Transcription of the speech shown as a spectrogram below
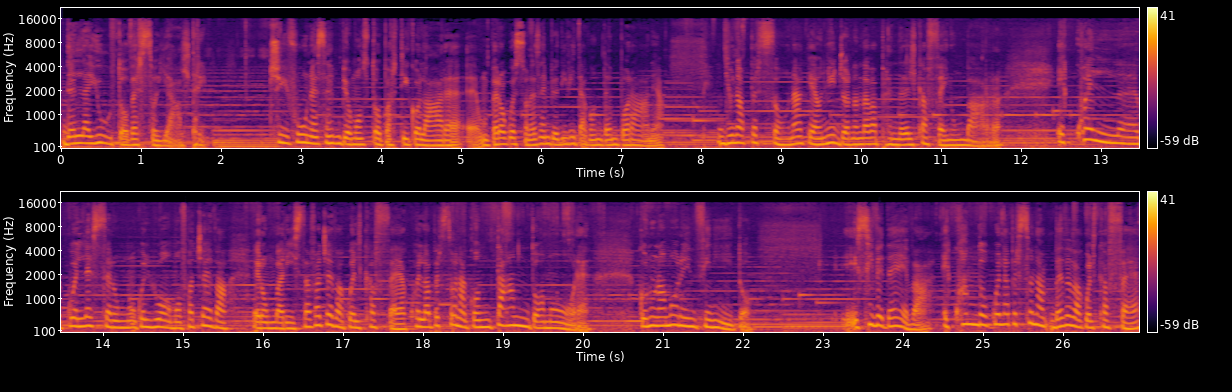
dell'aiuto verso gli altri ci fu un esempio molto particolare, eh, però questo è un esempio di vita contemporanea. di una persona che ogni giorno andava a prendere il caffè in un bar e quel, quell'essere, quell'uomo faceva, era un barista, faceva quel caffè a quella persona con tanto amore, con un amore infinito. E si vedeva e quando quella persona beveva quel caffè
